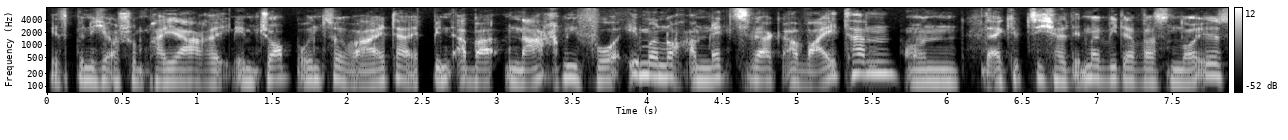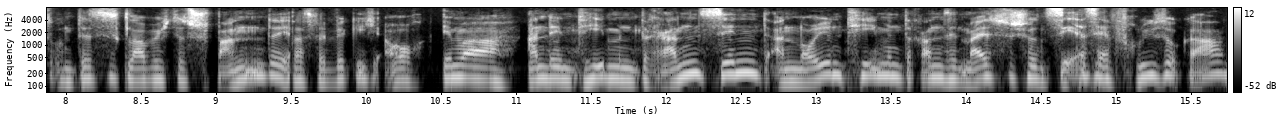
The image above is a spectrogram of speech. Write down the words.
Jetzt bin ich auch schon ein paar Jahre im Job und so weiter. Ich bin aber nach wie vor immer noch am Netzwerk erweitern und und da ergibt sich halt immer wieder was Neues und das ist, glaube ich, das Spannende, dass wir wirklich auch immer an den Themen dran sind, an neuen Themen dran sind, meistens schon sehr, sehr früh sogar,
